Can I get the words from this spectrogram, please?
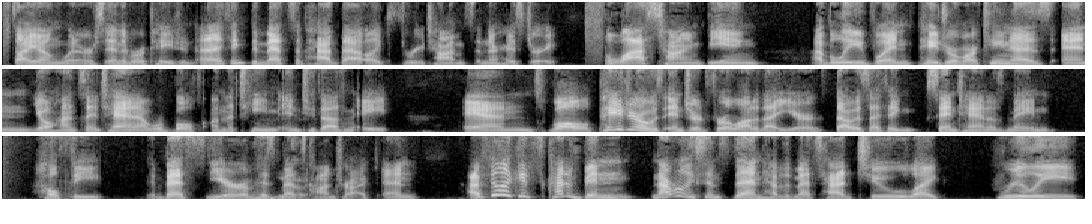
Cy Young winners in the rotation, and I think the Mets have had that like three times in their history. The last time being, I believe, when Pedro Martinez and Johan Santana were both on the team in 2008. And while Pedro was injured for a lot of that year, that was, I think, Santana's main healthy, best year of his Mets Yeah. contract. And I feel like it's kind of been not really since then have the Mets had two like really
